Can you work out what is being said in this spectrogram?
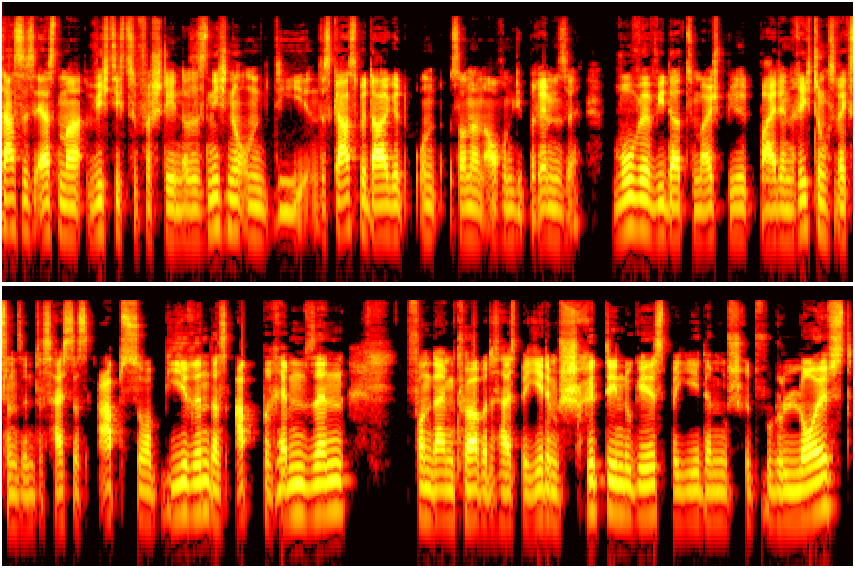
das ist erstmal wichtig zu verstehen, dass es nicht nur um die, das Gaspedal geht, und, sondern auch um die Bremse, wo wir wieder zum Beispiel bei den Richtungswechseln sind. Das heißt, das Absorbieren, das Abbremsen von deinem Körper. Das heißt, bei jedem Schritt, den du gehst, bei jedem Schritt, wo du läufst,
